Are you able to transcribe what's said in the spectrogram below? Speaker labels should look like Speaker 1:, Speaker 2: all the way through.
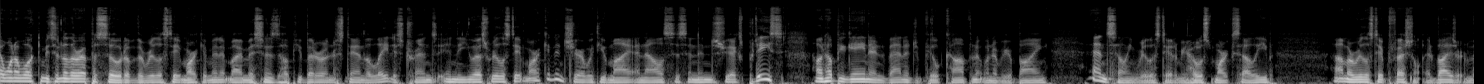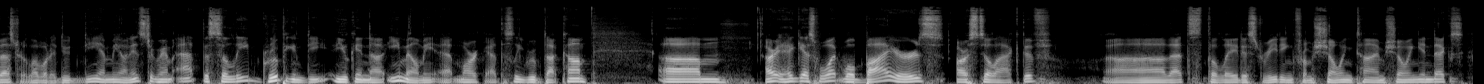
Speaker 1: welcome you to another episode of the Real Estate Market Minute. My mission is to help you better understand the latest trends in the U.S. real estate market and share with you my analysis and industry expertise. I want to help you gain an advantage and feel confident whenever you're buying and selling real estate. I'm your host, Mark Salib. I'm a real estate professional, advisor, investor. Love what I do. DM me on Instagram at the Salib Group. You can de- you can uh, email me at mark at the thesalibgroup.com. Um, all right, hey, guess what? Well, buyers are still active. Uh, that's the latest reading from Showing Time Showing Index.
